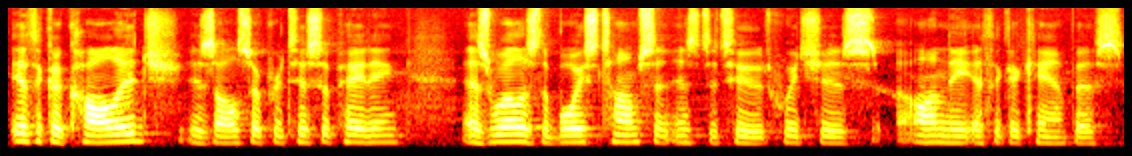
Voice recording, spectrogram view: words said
Ithaca College is also participating, as well as the Boyce Thompson Institute, which is on the Ithaca campus.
